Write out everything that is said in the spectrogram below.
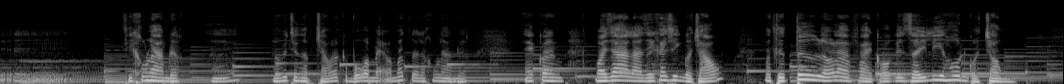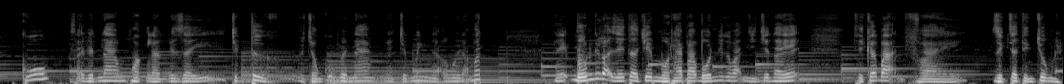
thì, thì không làm được. Đấy. đối với trường hợp cháu là cả bố và mẹ mà mất rồi là không làm được. Đấy, còn ngoài ra là giấy khai sinh của cháu. Và thứ tư đó là phải có cái giấy ly hôn của chồng cũ tại Việt Nam hoặc là cái giấy chứng tử chồng cũ Việt Nam để chứng minh là ông ấy đã mất. Bốn cái loại giấy tờ trên, một, hai, ba, bốn như các bạn nhìn trên đây ấy, thì các bạn phải dịch ra tiếng Trung này,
